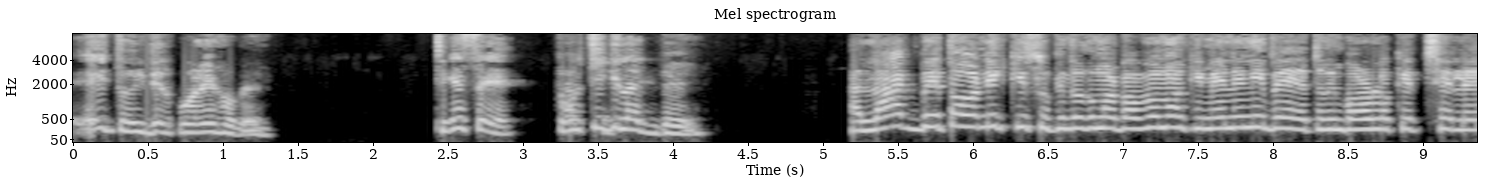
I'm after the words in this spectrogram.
এই তো ঈদের পরে হবে। ঠিক আছে? তোমার কি কি লাগবে? আর লাগবে তো অনেক কিছু কিন্তু তোমার বাবা মা কি মেনে নিবে? তুমি বড় লোকের ছেলে।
